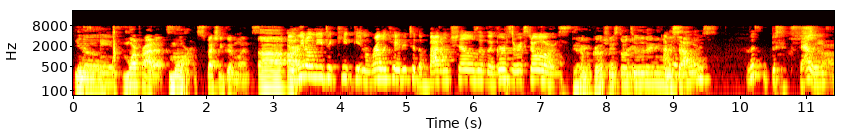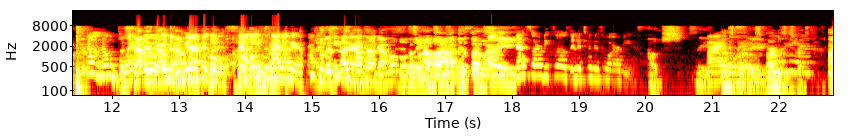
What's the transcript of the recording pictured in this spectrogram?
you know Please. more products, more. especially good ones. Uh, all And right. we don't need to keep getting relegated to the bottom shelves of the grocery stores. Damn, a grocery store too. They ain't even I'm the just saying. Sally's. Let's Sally's. Don't know black Sally's girl in America got go to hobo- Sally's hobos to buy no hair products. You Sally's tried downtown it. got hobos That's laying where I buy my outside. Clippers. I Um, mean, that's already closed and it turned into Arby's. oh shit. By That's the way, gross. Oh, Arby's is yeah. gross. All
